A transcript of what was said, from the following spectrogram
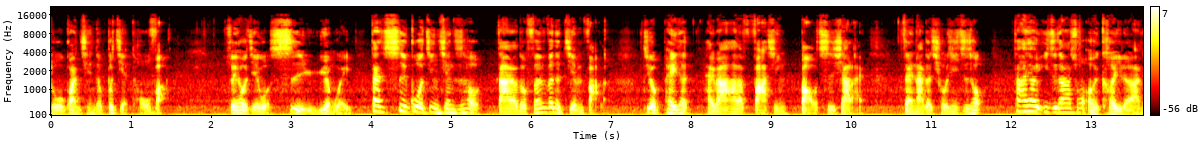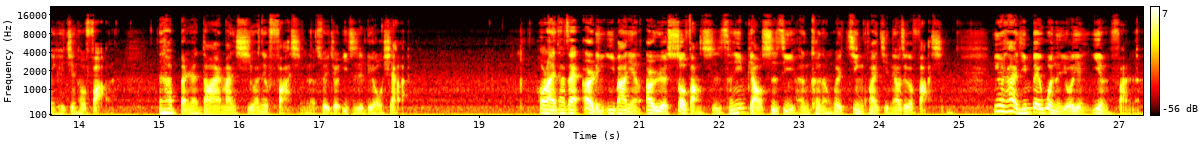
夺冠前都不剪头发。最后结果事与愿违，但事过境迁之后，大家都纷纷的剪发了。只有 Payton 还把他的发型保持下来。在那个球季之后，大家一直跟他说：“哦，可以了啊，你可以剪头发了。”但他本人倒还蛮喜欢这个发型的，所以就一直留下来。后来他在二零一八年二月受访时，曾经表示自己很可能会尽快剪掉这个发型，因为他已经被问得有点厌烦了。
